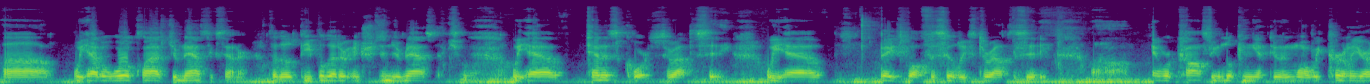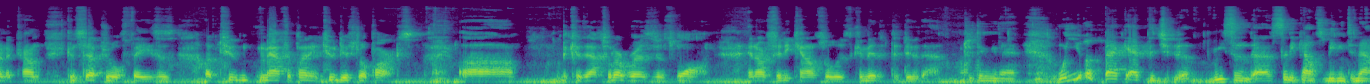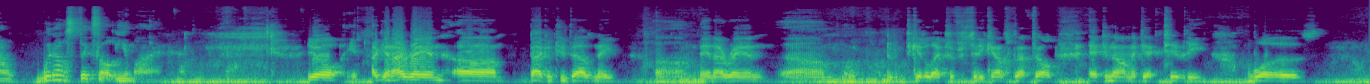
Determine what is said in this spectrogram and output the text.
Uh, we have a world-class gymnastics center for those people that are interested in gymnastics. We have tennis courts throughout the city. We have baseball facilities throughout the city, um, and we're constantly looking at doing more. We currently are in the con- conceptual phases of two master planning two additional parks uh, because that's what our residents want, and our city council is committed to do that. That. When you look back at the uh, recent uh, city council meeting to now, what else sticks out in your mind? You know, again, I ran um, back in 2008, um, and I ran um, to get elected for city council because I felt economic activity was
